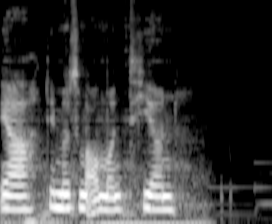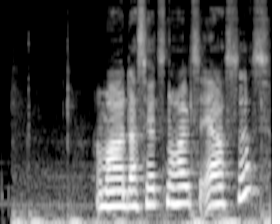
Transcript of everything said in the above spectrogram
Ja, die müssen wir auch montieren. Haben wir das jetzt noch als erstes?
